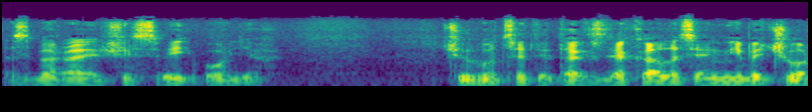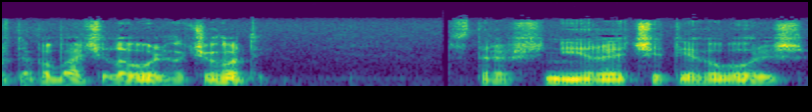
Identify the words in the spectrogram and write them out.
збираючи свій одяг. Чого це ти так злякалася, ніби чорта побачила, Ольга? Чого ти? Страшні речі ти говориш.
